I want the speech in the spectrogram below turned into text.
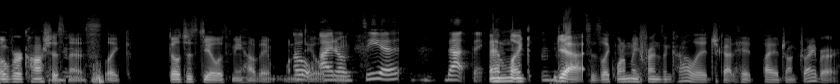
overcautiousness mm-hmm. like they'll just deal with me how they want to oh, deal with I don't see it. That thing. and like Mhm. yeah it's like one of my friends in college got hit by a drunk driver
